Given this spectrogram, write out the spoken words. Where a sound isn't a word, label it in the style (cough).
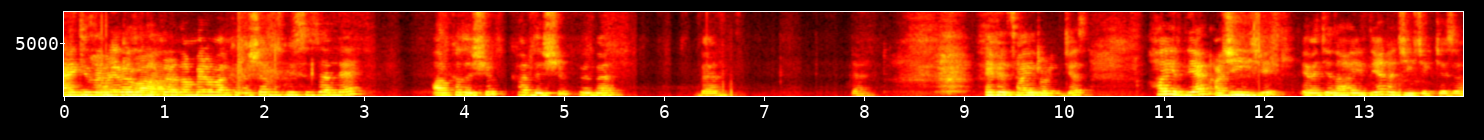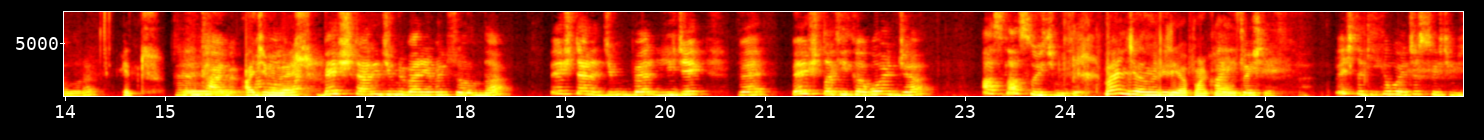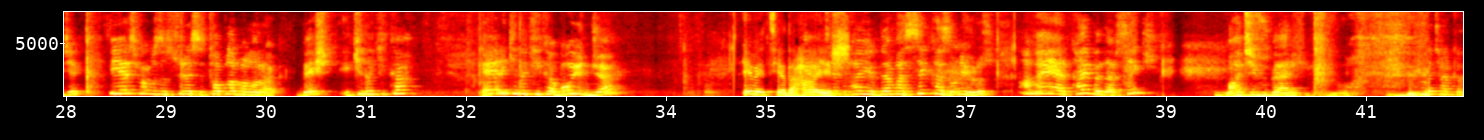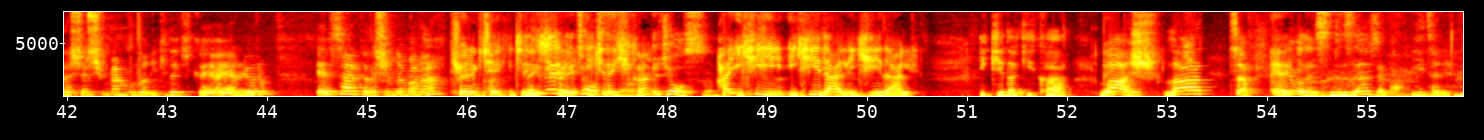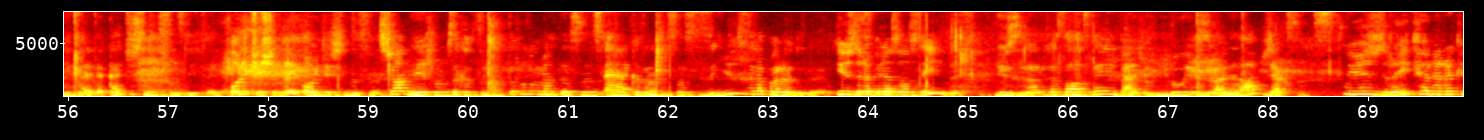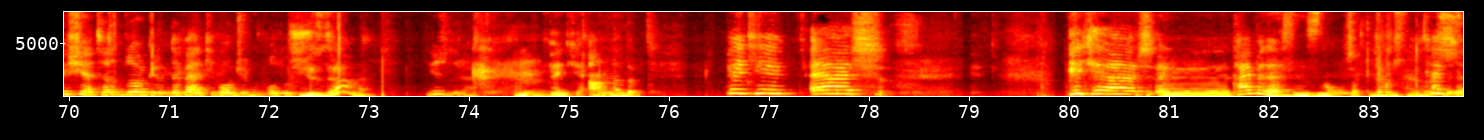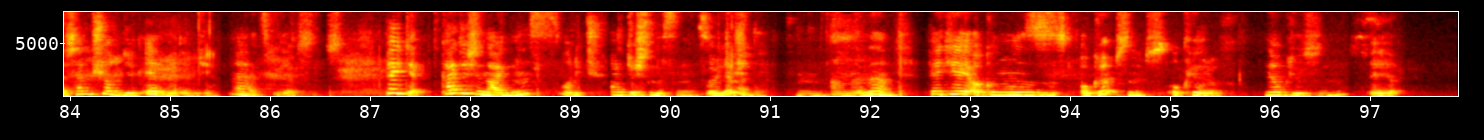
Herkese Herkese merhaba. tekrardan merhaba arkadaşlar. Bugün sizlerle arkadaşım, kardeşim ve ben ben ben Evet hayır oynayacağız. Hayır diyen acı yiyecek. Evet ya da hayır diyen acı yiyecek ceza olarak. Evet. Yani kaybet. Acı biber. 5 tane cim biber yemek zorunda. 5 tane cim biber yiyecek ve 5 dakika boyunca asla su içmeyecek. Bence onu bir yapmak Hayır lazım. 5 dakika. 5 dakika boyunca su içmeyecek. Bir yarışmamızın süresi toplam olarak 5 2 dakika. Eğer 2 dakika boyunca Evet ya da hayır. evet, hayır demezsek kazanıyoruz. Ama eğer kaybedersek acı biber yiyor. (laughs) evet arkadaşlar şimdi ben buradan 2 dakikayı ayarlıyorum. Efsa arkadaşım da bana Şöyle çek 2 dakikayı. 2 dakika. 3 olsun. Ha 2 2 ideal 2 ideal. 2 dakika Bekle. Başlattım. Evet. Merhabalar isminiz ne acaba? Yiğit Ali. Yiğit Ali. Kaç yaşındasınız Yiğit Ali? 13 yaşındayım. 10 yaşındasınız. Şu anda yarışmamıza katılmakta bulunmaktasınız. Eğer kazanırsanız size 100 lira para ödülüyoruz. 100 lira biraz az değil mi? 100 lira biraz az değil bence. Bu 100 lirayla ne yapacaksınız? Bu 100 lirayı kenara köşeye atarım. Zor günümde belki borcum olur. 100 lira mı? 100 lira. Hmm, peki anladım. Peki eğer Peki eğer eee kaybederseniz ne olacak biliyor musunuz? Kaybedersem bir şey olmayacak. Evime döneceğim. Evet biliyorsunuz. Peki kaç yaşındaydınız? 13. 13 yaşındasınız öyle mi? yaşındayım. Hmm, anladım. Peki okulunuz okuyor musunuz? Okuyorum. Ne okuyorsunuz? Ee,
